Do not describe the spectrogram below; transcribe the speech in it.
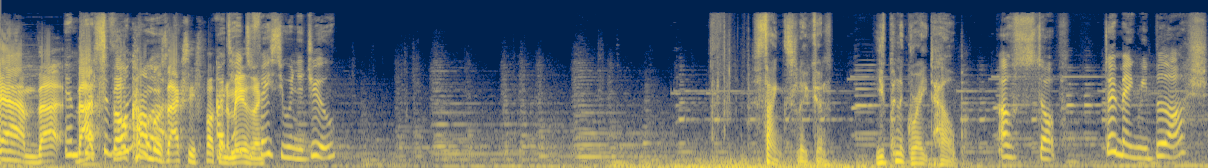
Damn, that that spell combo is actually fucking I'd hate amazing. to face you in a duel. Thanks, Lucan. You've been a great help. Oh, stop. Don't make me blush.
